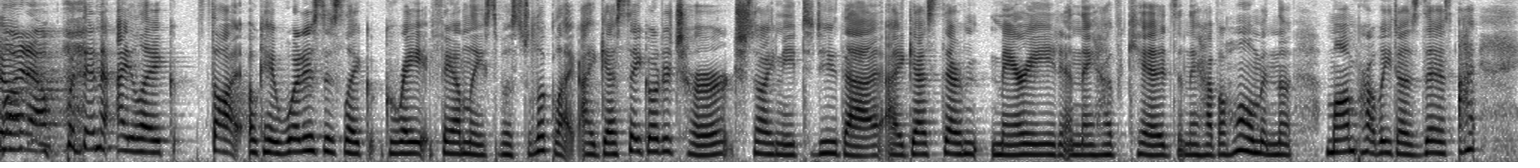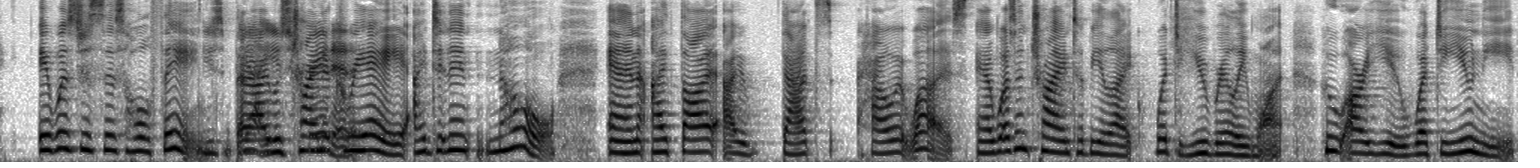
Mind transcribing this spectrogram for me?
I know. But then I like thought, okay, what is this like great family supposed to look like? I guess they go to church, so I need to do that. I guess they're married and they have kids and they have a home and the mom probably does this. I it was just this whole thing You that yeah, I was trying to it. create. I didn't know. And I thought I that's how it was. And I wasn't trying to be like, what do you really want? Who are you? What do you need?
